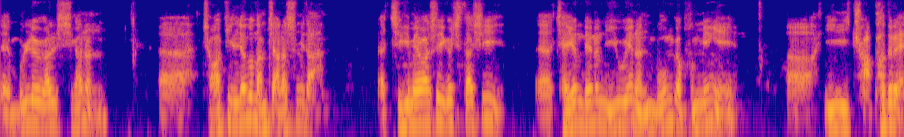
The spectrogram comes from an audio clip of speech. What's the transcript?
에, 물러갈 시간은 아, 정확히 1년도 남지 않았습니다. 아, 지금에 와서 이것이 다시 에, 재현되는 이후에는 무언가 분명히 아, 이 좌파들의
